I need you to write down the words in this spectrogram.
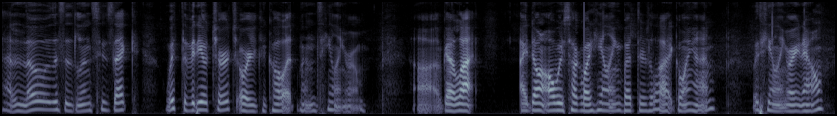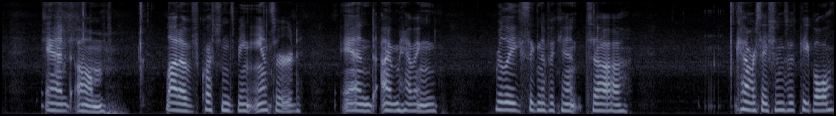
Hello, this is Lynne Suszek with the Video Church, or you could call it Lynne's Healing Room. Uh, I've got a lot. I don't always talk about healing, but there's a lot going on with healing right now, and um, a lot of questions being answered, and I'm having really significant uh, conversations with people.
